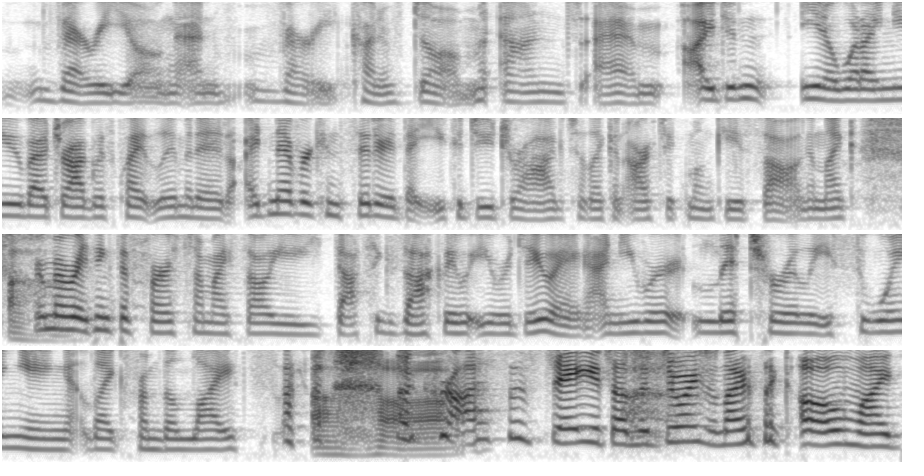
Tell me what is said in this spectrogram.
very young and very kind of dumb. And um, I didn't, you know, what I knew about drag was quite limited. I'd never considered that you could do drag to like an Arctic Monkeys song. And like, I remember, I think the first time I saw you, that's exactly what you were doing. And you were literally swinging like from the lights across the stage on the George. And I was like, oh my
